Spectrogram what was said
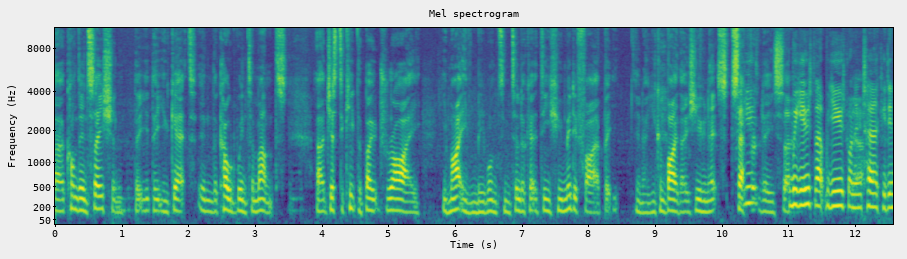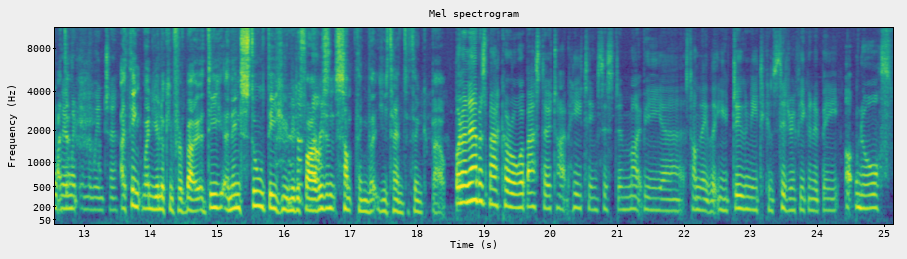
uh, condensation that you, that you get in the cold winter months, uh, just to keep the boat dry. You might even be wanting to look at a dehumidifier, but you know you can buy those units separately. So We used that. We used one in Turkey, didn't we, in win- in the winter? I think when you're looking for a boat, a de- an installed dehumidifier isn't something that you tend to think about. But an Eberspacher or a Webasto type heating system might be uh, something that you do need to consider if you're going to be up north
